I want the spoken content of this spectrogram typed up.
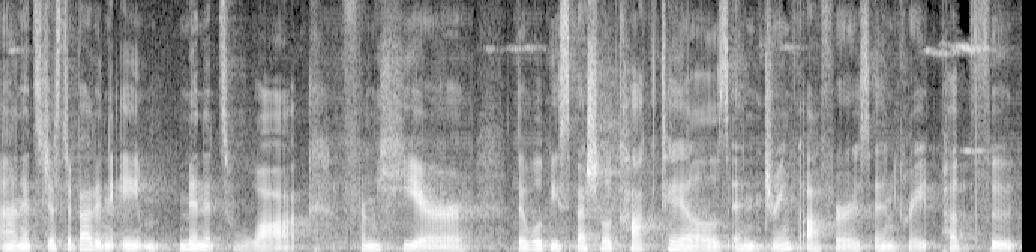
and it's just about an eight minutes walk from here. There will be special cocktails and drink offers and great pub food.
